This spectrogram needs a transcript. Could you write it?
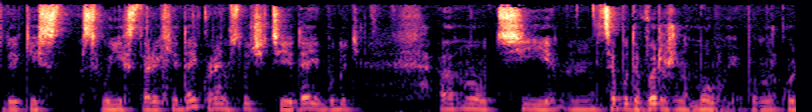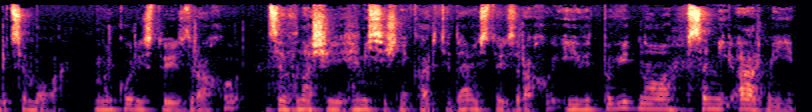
до якихось своїх старих ідей. В крайньому случаї ці ідеї будуть, ну, ці, це буде виражено мовою, бо Меркурій це мова. Меркурій стоїть з раху. Це в нашій місячній карті, да, він стоїть з раху. І відповідно в самій армії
